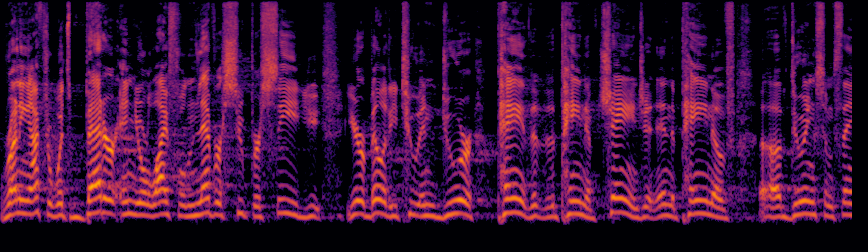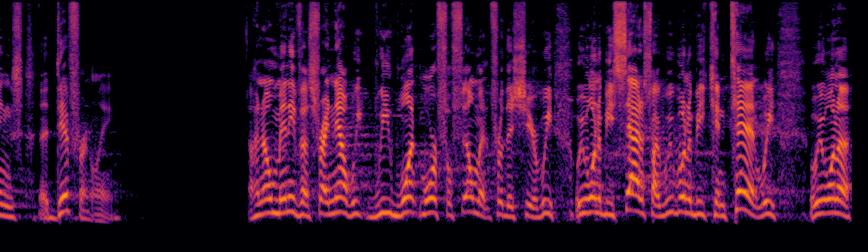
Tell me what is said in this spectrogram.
Running after what's better in your life will never supersede you, your ability to endure pain, the, the pain of change and, and, the pain of, of doing some things uh, differently. I know many of us right now, we, we want more fulfillment for this year. We, we want to be satisfied. We want to be content. We, we want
